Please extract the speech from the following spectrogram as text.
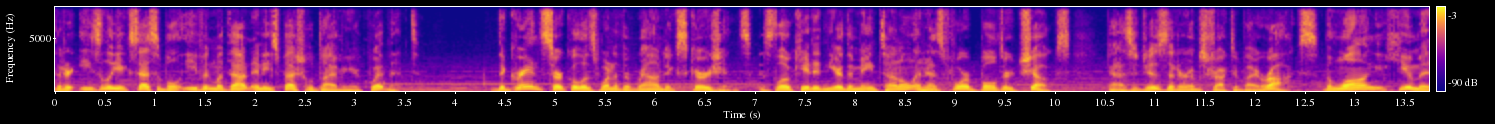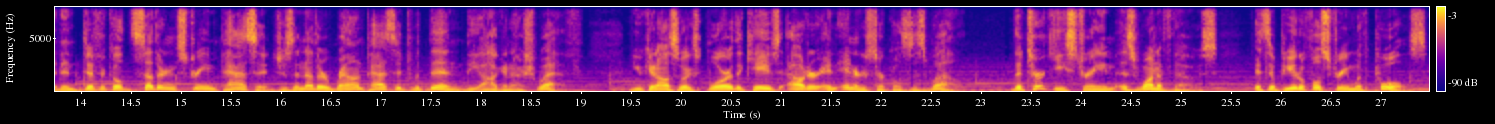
that are easily accessible even without any special diving equipment. The Grand Circle is one of the round excursions, is located near the main tunnel and has four boulder chokes, passages that are obstructed by rocks. The long, humid, and difficult Southern Stream Passage is another round passage within the Agen Allwedd. You can also explore the cave's outer and inner circles as well. The Turkey Stream is one of those. It's a beautiful stream with pools.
